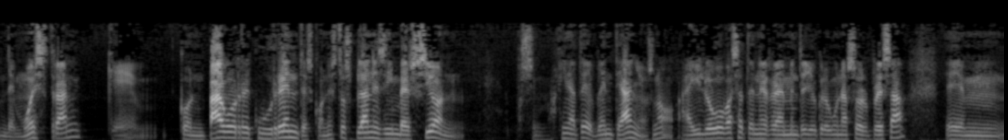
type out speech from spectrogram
demuestran que con pagos recurrentes, con estos planes de inversión pues imagínate, 20 años, ¿no? Ahí luego vas a tener realmente, yo creo, una sorpresa em,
